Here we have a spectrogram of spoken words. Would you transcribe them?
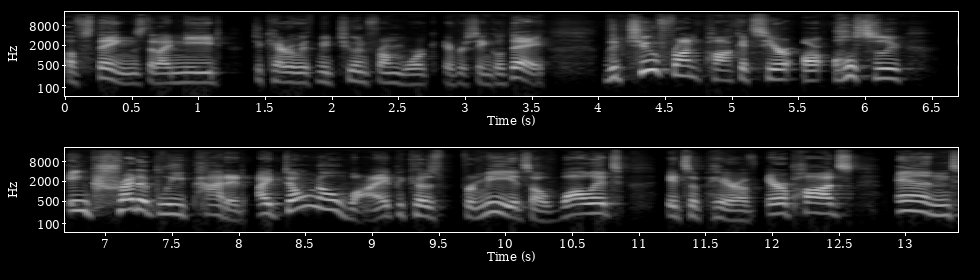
of things that I need to carry with me to and from work every single day. The two front pockets here are also incredibly padded. I don't know why, because for me, it's a wallet, it's a pair of AirPods, and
